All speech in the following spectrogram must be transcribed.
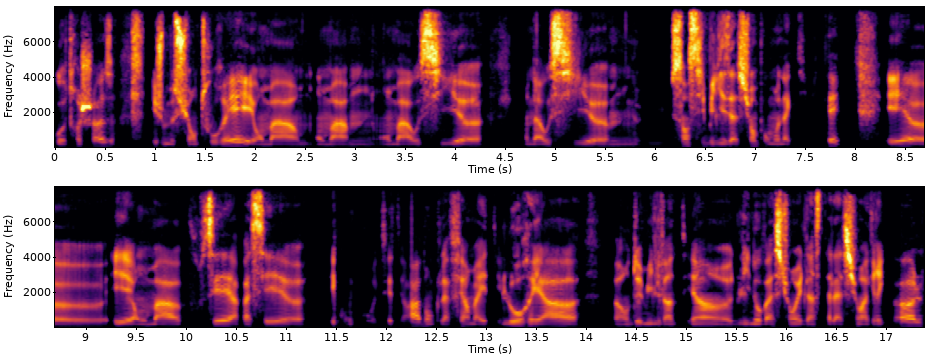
autre chose. Et je me suis entouré et on m'a, on m'a, on m'a aussi, euh, on a aussi une sensibilisation pour mon activité et et on m'a poussé à passer concours, etc. Donc la ferme a été lauréat euh, en 2021 euh, de l'innovation et de l'installation agricole.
